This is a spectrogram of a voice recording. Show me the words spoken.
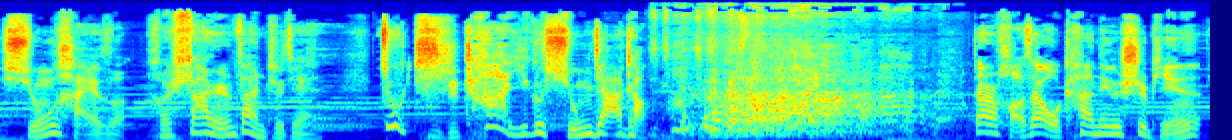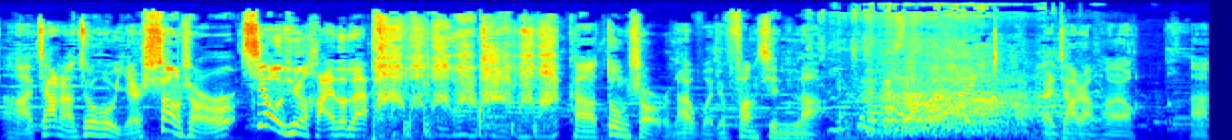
熊孩子和杀人犯之间就只差一个熊家长。但是好在我看那个视频啊，家长最后也是上手教训孩子了，啪啪啪啪啪啪啪，看到动手了，我就放心了。但是家长朋友啊，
